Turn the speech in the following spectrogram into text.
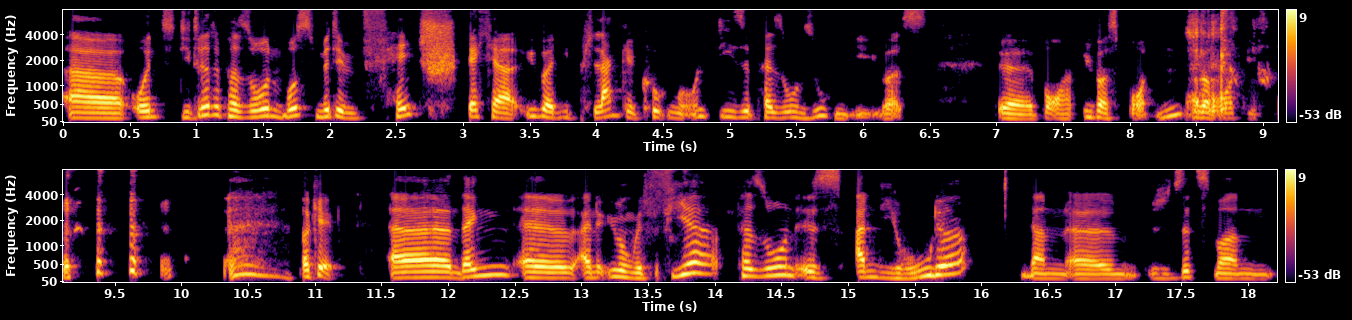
Äh, und die dritte Person muss mit dem Feldstecher über die Planke gucken und diese Person suchen, die übers, äh, übers Bord okay. Äh, dann äh, eine Übung mit vier Personen ist an die Ruder. Dann äh, sitzt man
